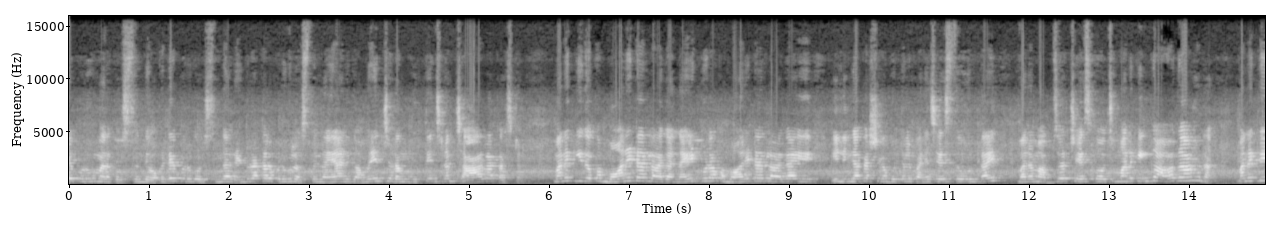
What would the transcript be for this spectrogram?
ఏ పురుగు మనకు వస్తుంది ఒకటే పురుగు వస్తుందా రెండు రకాల పురుగులు వస్తున్నాయా అని గమనించడం గుర్తించడం చాలా కష్టం. మనకి ఇది ఒక మానిటర్ లాగా నైట్ కూడా ఒక మానిటర్ లాగా ఈ ఈ లింగాకర్షక బుట్టలు పనిచేస్తూ ఉంటాయి. మనం అబ్జర్వ్ చేసుకోవచ్చు. మనకి ఇంకా అవగాహన మనకి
